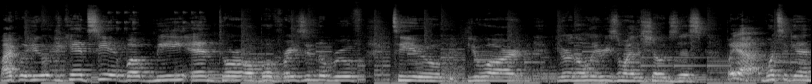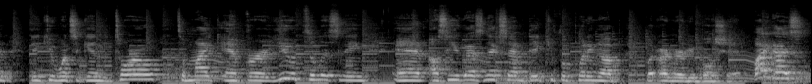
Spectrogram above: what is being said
Michael. You you can't see it, but me and Toro are both raising the roof to you. You are you're the only reason why the show exists. But yeah, once again, thank you once again to Toro, to Mike, and for you to listening. And I'll see you guys next time. Thank you for putting up with our nerdy bullshit. Bye, guys.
